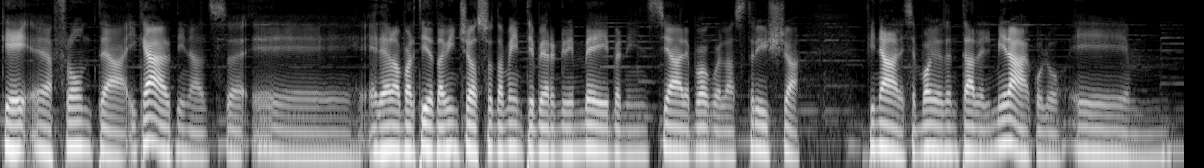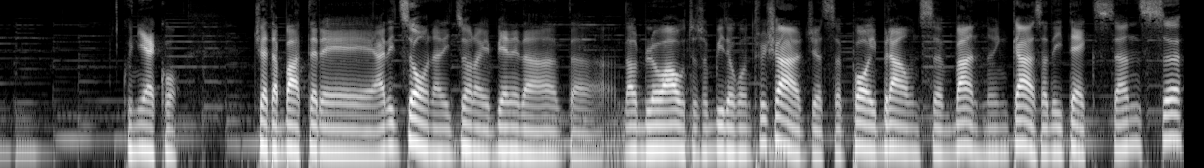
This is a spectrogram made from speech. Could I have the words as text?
che eh, affronta i Cardinals eh, ed è una partita da vincere assolutamente per Green Bay per iniziare poi quella striscia finale se voglio tentare il miracolo. E, mm, quindi ecco, c'è da battere Arizona, Arizona che viene da, da, dal blowout subito contro i Chargers, poi i Browns vanno in casa dei Texans e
